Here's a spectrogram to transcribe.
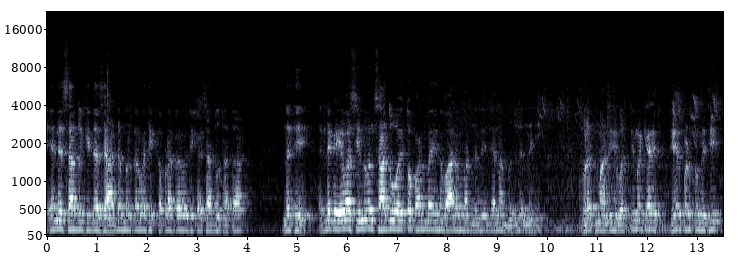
એને સાધુ કીધા છે. આડંબર કરવાથી, કપડાં પહેરવાથી કાંઈ સાધુ થતા નથી. એટલે કે એવા શીલવંત સાધુ હોય તો પાનભાઈ એને વારંવાર નવેદ્યાના બદલે નહીં. વ્રતમાં એની વર્તીમાં ક્યારેય ફેર પડતો નથી.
